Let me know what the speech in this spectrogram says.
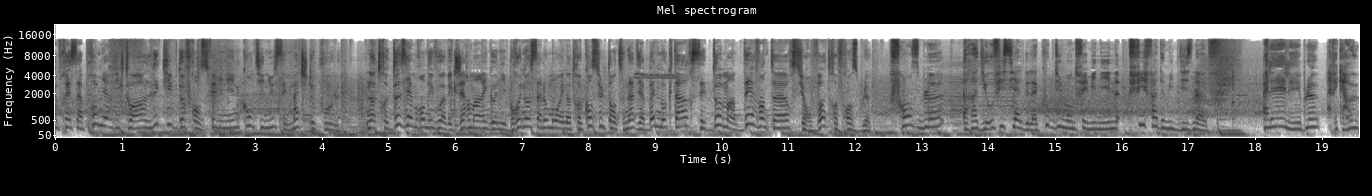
Après sa première victoire, l'équipe de France féminine continue ses matchs de poule. Notre deuxième rendez-vous avec Germain Rigoni, Bruno Salomon et notre consultante Nadia Ben Mokhtar, c'est demain dès 20h sur votre France Bleu. France Bleu, radio officielle de la Coupe du Monde féminine FIFA 2019. Allez les Bleus, avec un E.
